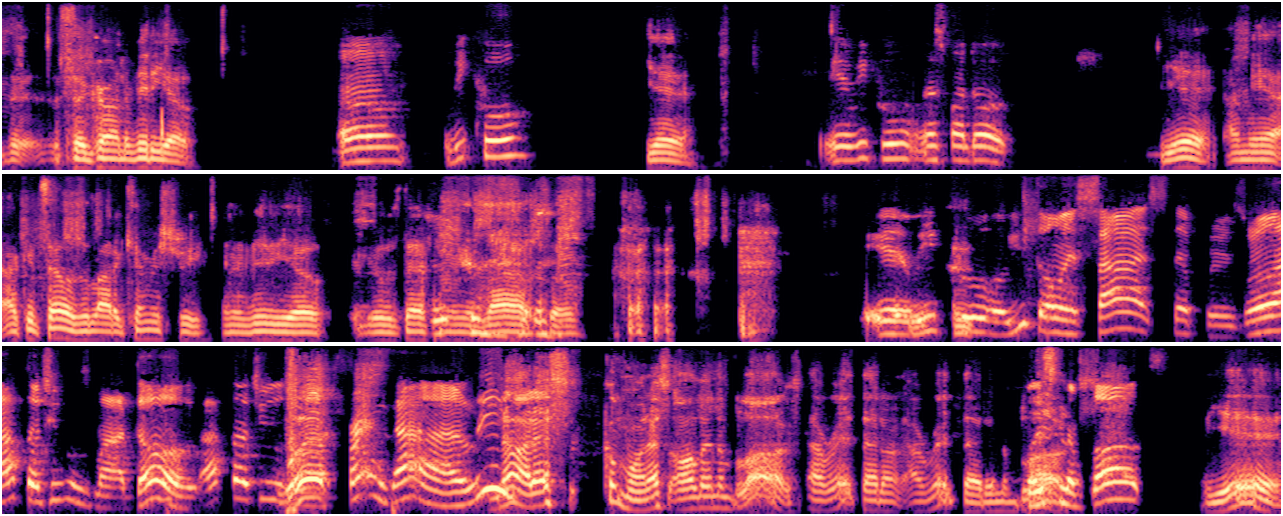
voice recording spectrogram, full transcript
the, the girl in the video. Um, we cool. Yeah. Yeah, we cool. That's my dog. Yeah, I mean, I could tell there's a lot of chemistry in the video. It was definitely a vibe. So. Yeah, we cool. You throwing side steppers, bro. I thought you was my dog. I thought you was what? my friend. Golly. No, that's come on. That's all in the blogs. I read that on. I read that in the oh, blogs. Listen to blogs. Yeah.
